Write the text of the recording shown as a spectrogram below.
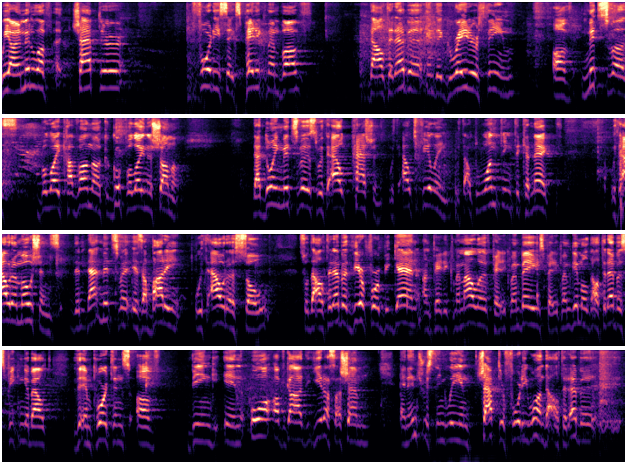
We are in the middle of uh, chapter 46, Perik Memvav, the Alter in the greater theme of mitzvahs, beloy kavana, kaguf beloy neshama. That doing mitzvahs without passion, without feeling, without wanting to connect, without emotions, then that mitzvah is a body without a soul. So the Alter Rebbe therefore began on Perik Mem Aleph, Perik Mem Beis, Perik Mem Gimel. The Alter Rebbe speaking about the importance of being in awe of God, Yiras Hashem. And interestingly, in chapter 41, the Alter Rebbe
